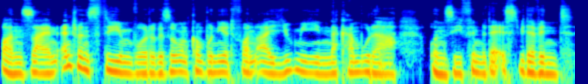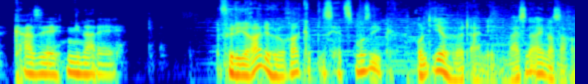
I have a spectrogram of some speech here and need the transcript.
Und sein Entrance-Theme wurde gesungen und komponiert von Ayumi Nakamura. Und sie findet, er ist wie der Wind, Kase Ninare. Für die Radiohörer gibt es jetzt Musik. Und ihr hört einen Hinweis in eigener Sache.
